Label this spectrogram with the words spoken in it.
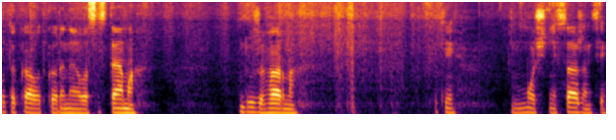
Ось така от коренева система. Дуже гарна. Такі мощні саджанці.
